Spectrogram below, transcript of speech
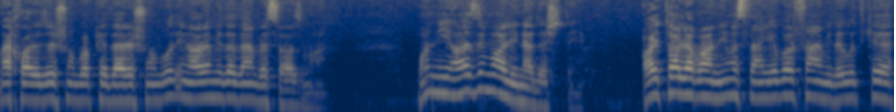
مخارجشون با پدرشون بود اینا رو می‌دادن به سازمان. ما نیاز مالی نداشتیم. آی طالقانی مثلا یه بار فهمیده بود که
